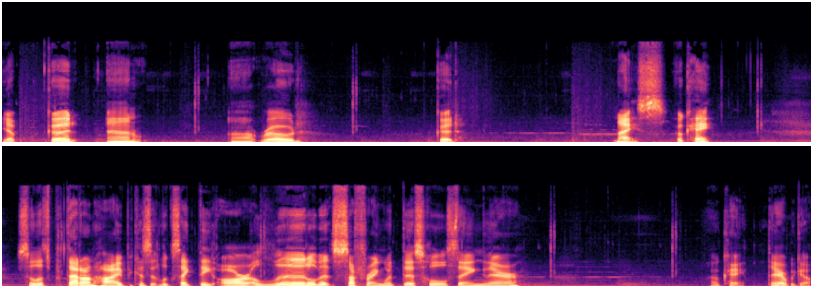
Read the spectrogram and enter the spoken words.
Yep, good. And uh, road. Good. Nice. Okay. So let's put that on high because it looks like they are a little bit suffering with this whole thing there. Okay, there we go.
